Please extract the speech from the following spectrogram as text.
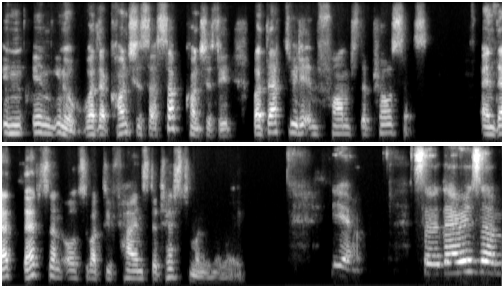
in in you know whether conscious or subconsciously, but that really informs the process, and that that's then also what defines the testimony in a way. Yeah. So there is a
